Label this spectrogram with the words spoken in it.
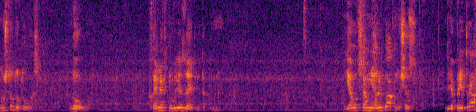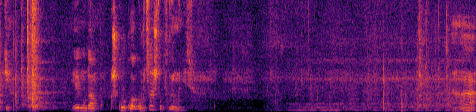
Ну что тут у вас нового? Хомяк не вылезает, я так понял. Я вот сам не рыбак, но сейчас для притравки я ему дам шкурку огурца, чтобы выманить. Ага,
